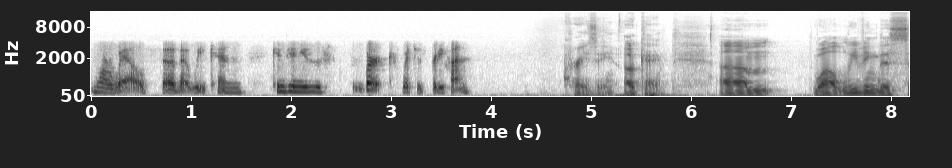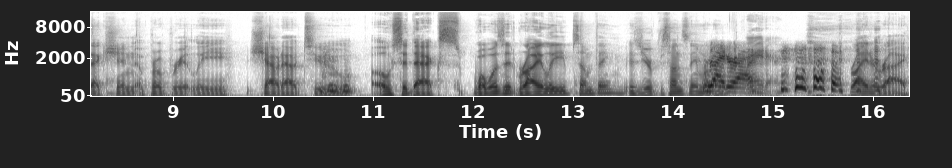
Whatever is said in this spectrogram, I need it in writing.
more whales so that we can continue this work, which is pretty fun. Crazy. Okay. Um, well, leaving this section appropriately, shout out to Osedax. What was it? Riley something? Is your son's name Right, right. Writer. Ryder Rye.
